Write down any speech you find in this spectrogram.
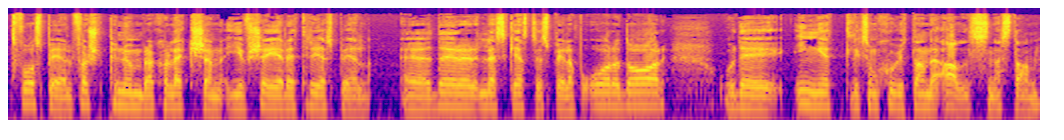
två spel. Först Penumbra Collection, i och för sig är det tre spel. Eh, det är det läskigaste jag spelar på år och dagar och det är inget liksom skjutande alls nästan.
